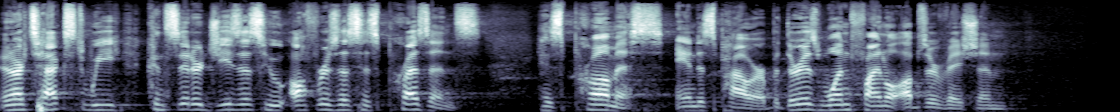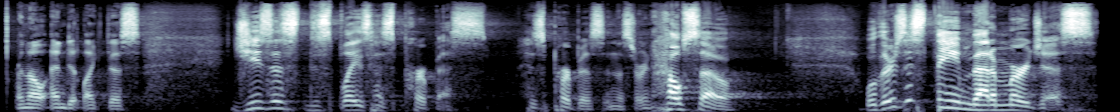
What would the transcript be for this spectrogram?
in our text, we consider Jesus who offers us his presence, his promise, and his power. But there is one final observation, and I'll end it like this Jesus displays his purpose, his purpose in this story. And how so? Well, there's this theme that emerges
